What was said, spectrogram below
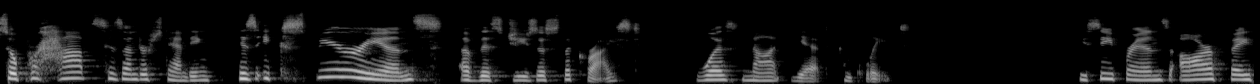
So perhaps his understanding, his experience of this Jesus the Christ was not yet complete. You see, friends, our faith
